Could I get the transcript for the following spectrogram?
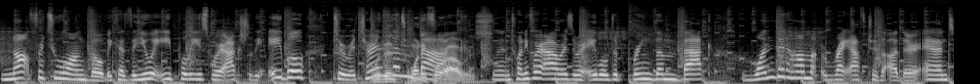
Not for too long though, because the UAE police were actually able to return Within them 24 back. hours. Within 24 hours, we were able to bring them back one dirham right after the other. And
